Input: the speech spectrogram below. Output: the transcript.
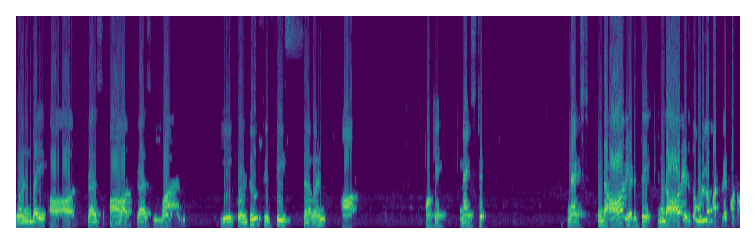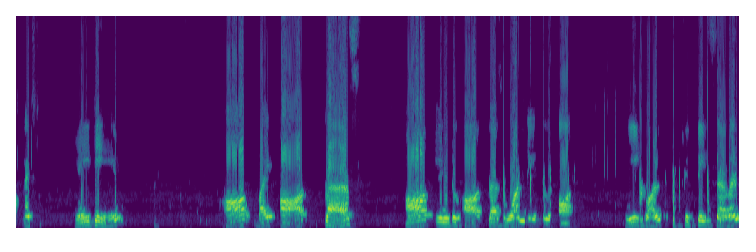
one by r plus r plus one equal to fifty seven r okay next next இந்த ஆறு எடுத்து இந்த ஆறு எடுத்து உள்ள மல்டிப்ளை பண்றோம் next eighteen r by r plus r into r plus one into r equal fifty seven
